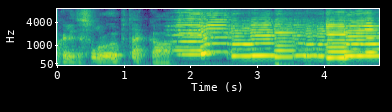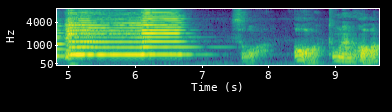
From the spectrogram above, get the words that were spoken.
Kanske lite svår att upptäcka. Så. A, tonen A.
